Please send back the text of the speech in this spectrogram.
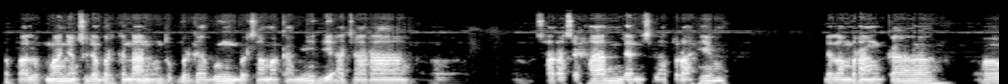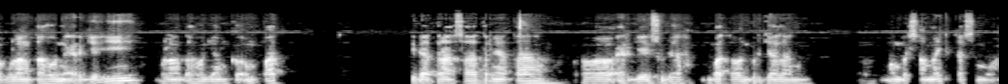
Bapak Lukman yang sudah berkenan untuk bergabung bersama kami di acara Sarasehan dan Silaturahim dalam rangka uh, ulang tahun RJI, ulang tahun yang keempat. Tidak terasa ternyata uh, eh, RJI sudah empat tahun berjalan uh, membersamai kita semua.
